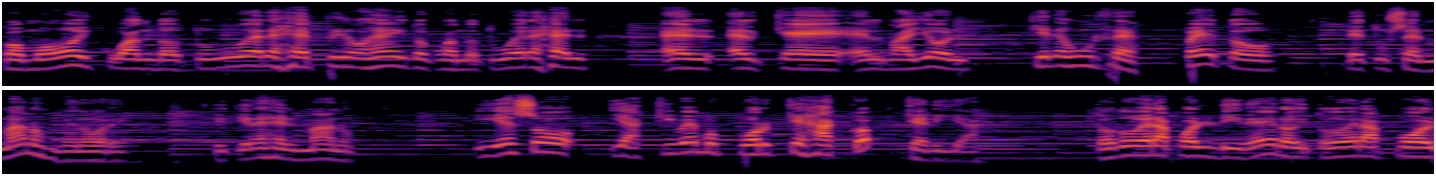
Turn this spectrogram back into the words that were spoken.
como hoy cuando tú eres el primogénito, cuando tú eres el, el, el que, el mayor, tienes un respeto de tus hermanos menores, si tienes hermanos. Y eso, y aquí vemos por qué Jacob quería. Todo era por dinero y todo era por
